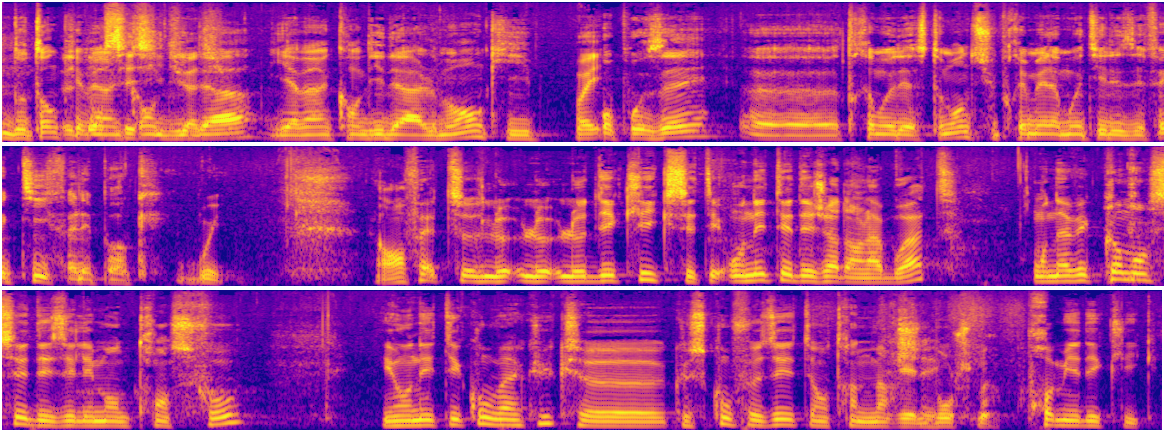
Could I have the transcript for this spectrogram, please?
D'autant qu'il y avait un candidat, il y avait un candidat allemand qui proposait euh, très modestement de supprimer la moitié des effectifs à l'époque. Oui. Alors en fait, le, déclic, c'était, on était déjà dans la boîte, on avait commencé des éléments de transfo. Et on était convaincu que, que ce qu'on faisait était en train de marcher. le bon chemin. Premier déclic.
